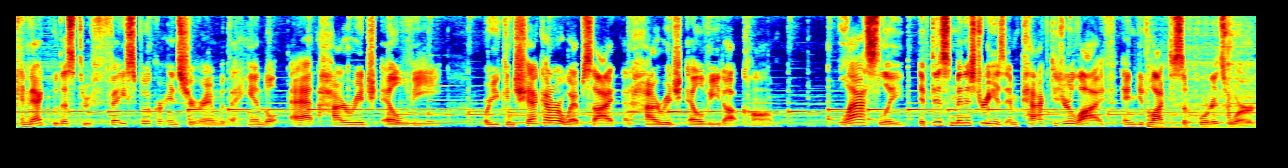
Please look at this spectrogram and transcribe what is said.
connect with us through Facebook or Instagram with the handle at HighRidgeLV, or you can check out our website at highridgelv.com. Lastly, if this ministry has impacted your life and you'd like to support its work,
